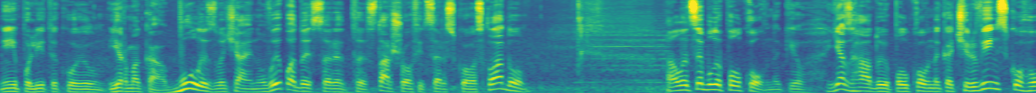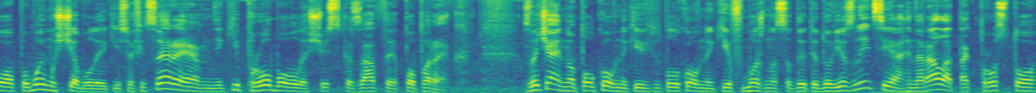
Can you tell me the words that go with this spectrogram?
і політикою Єрмака. Були звичайно випади серед старшого офіцерського складу. Але це були полковники. Я згадую полковника Червінського. По-моєму, ще були якісь офіцери, які пробували щось сказати поперек. Звичайно, полковників і підполковників можна садити до в'язниці, а генерала так просто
